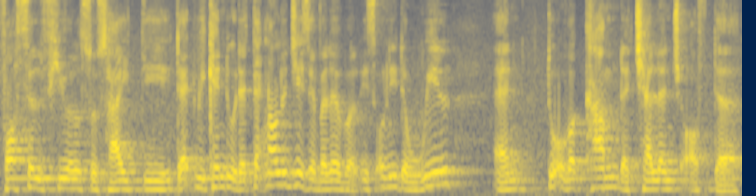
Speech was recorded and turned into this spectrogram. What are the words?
fossil fuel society that we can do. The technology is available. It's only the will and to overcome the challenge of the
